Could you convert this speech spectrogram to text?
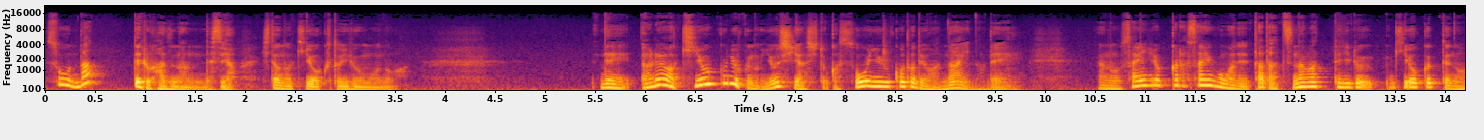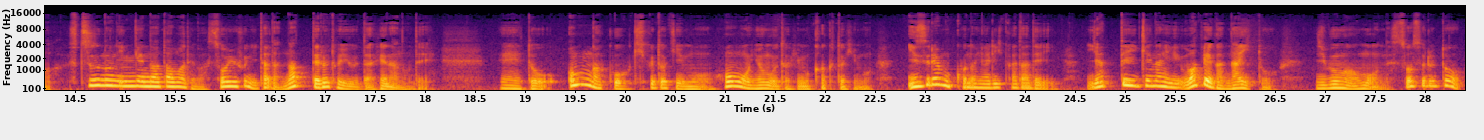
そうなってるはずなんですよ。人の記憶というものは。であれは記憶力の良し悪しとかそういうことではないのであの最初から最後までただつながっている記憶っていうのは普通の人間の頭ではそういうふうにただなってるというだけなので、えーと、音楽を聴く時も本を読む時も書く時もいずれもこのやり方でやっていけないわけがないと自分は思うんです。そうすると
